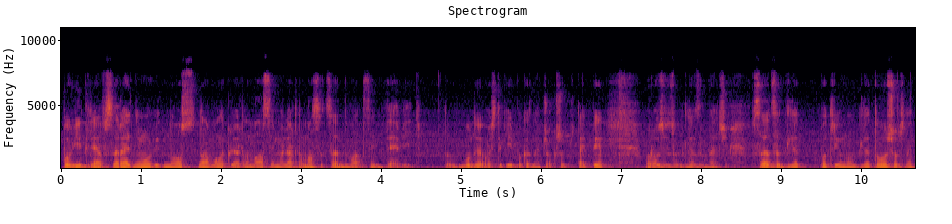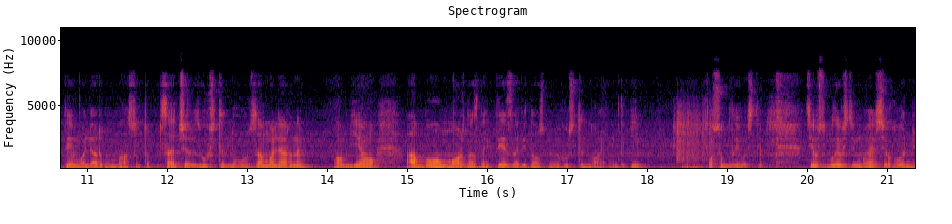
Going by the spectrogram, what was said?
повітря в середньому відносна молекулярна маса і молярна маса це 29. Тобто буде ось такий показничок, щоб знайти розв'язок для задачі. Все це для, потрібно для того, щоб знайти молярну масу. Тобто це через густину за молярним об'ємом, або можна знайти за відносною густиною. Такі особливості. Ці особливості ми сьогодні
